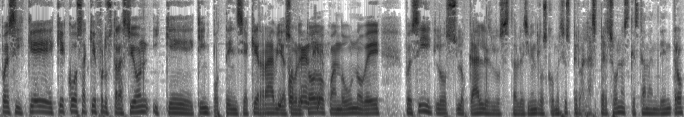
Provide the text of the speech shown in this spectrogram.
pues sí, qué, qué cosa, qué frustración y qué, qué impotencia, qué rabia, sobre todo cuando uno ve, pues sí, los locales, los establecimientos, los comercios, pero a las personas que estaban dentro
